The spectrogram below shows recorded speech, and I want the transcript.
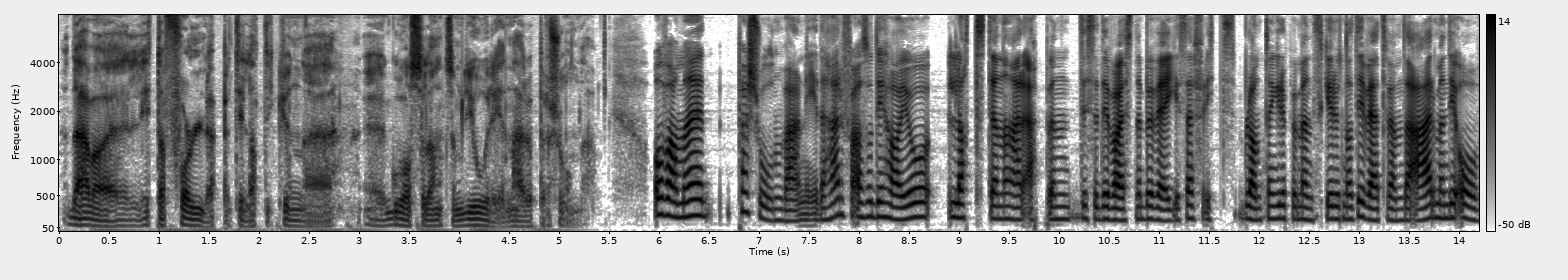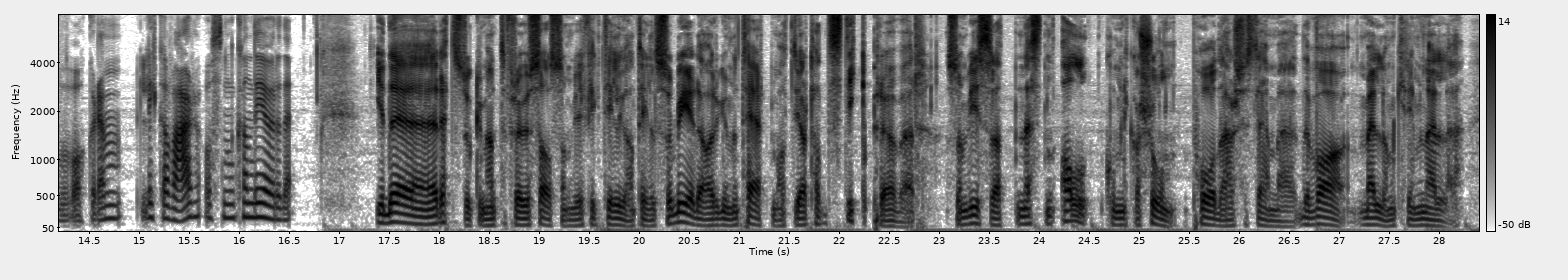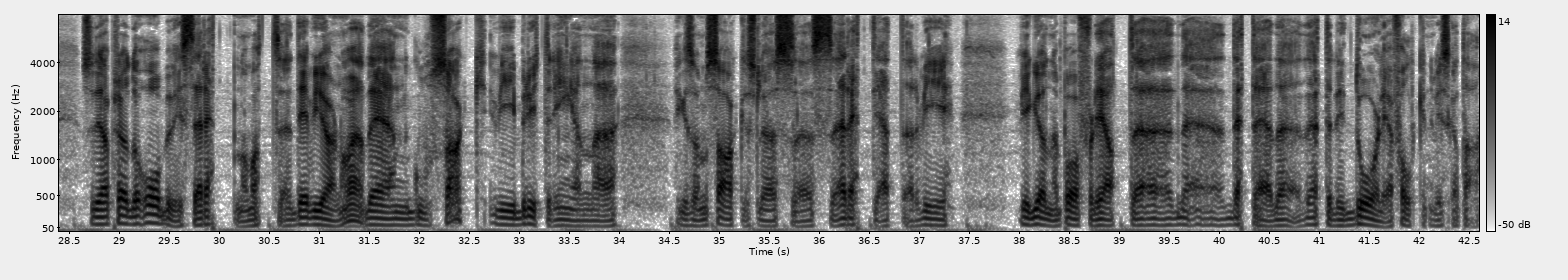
Dette var litt av forløpet til at de kunne eh, gå så langt som de gjorde i denne operasjonen. Da. Og hva med personvernet i det her? For altså, de har jo latt denne her appen, disse devicene, bevege seg fritt blant en gruppe mennesker uten at de vet hvem det er, men de overvåker dem likevel. Hvordan kan de gjøre det? I det rettsdokumentet fra USA som vi fikk tilgang til, så blir det argumentert med at de har tatt stikkprøver som viser at nesten all kommunikasjon på dette systemet, det var mellom kriminelle. Så de har prøvd å overbevise retten om at det vi gjør nå, det er en god sak. Vi bryter ingen liksom, sakesløses rettigheter. Vi, vi gønner på fordi at uh, det, dette, er det, dette er de dårlige folkene vi skal ta.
